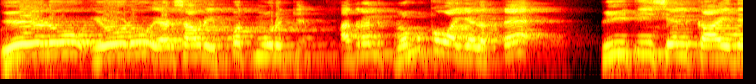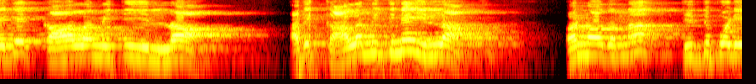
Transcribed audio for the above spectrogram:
ಏಳು ಏಳು ಎರಡ್ ಸಾವಿರ ಇಪ್ಪತ್ತ್ ಮೂರಕ್ಕೆ ಅದರಲ್ಲಿ ಪ್ರಮುಖವಾಗಿ ಹೇಳುತ್ತೆ, ಪಿ ಟಿ ಸಿ ಎಲ್ ಕಾಯ್ದೆಗೆ ಕಾಲಮಿತಿ ಇಲ್ಲ. ಅದಕ್ಕೆ ಕಾಲಮಿತಿನೇ ಇಲ್ಲ ಅನ್ನೋದನ್ನ ತಿದ್ದುಪಡಿ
